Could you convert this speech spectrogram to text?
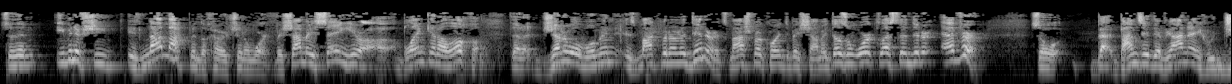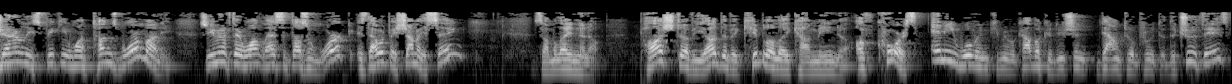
so then even if she is not makbid l'cher, it shouldn't work. Beishamid is saying here a blanket halacha that a general woman is makbid on a dinner. It's mashma according to Beishamid. It doesn't work less than dinner ever. So Banze Devyane, who generally speaking want tons more money, so even if they want less, it doesn't work. Is that what Beishamid is saying? I'm no, no. Of course, any woman can be Makabal Kedushin down to a pruta. The truth is,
